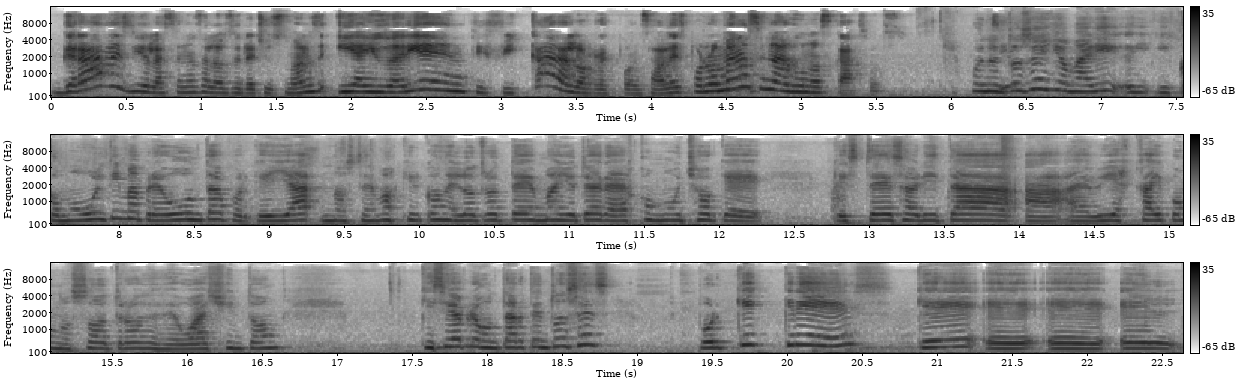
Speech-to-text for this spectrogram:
graves violaciones a los derechos humanos y ayudaría a identificar a los responsables, por lo menos en algunos casos. Bueno, entonces yo, Mari, y, como última pregunta, porque ya nos tenemos que ir con el otro tema, yo te agradezco mucho que, estés ahorita a, a vía Skype con nosotros desde Washington quisiera preguntarte entonces, ¿por qué crees que eh, eh, el,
